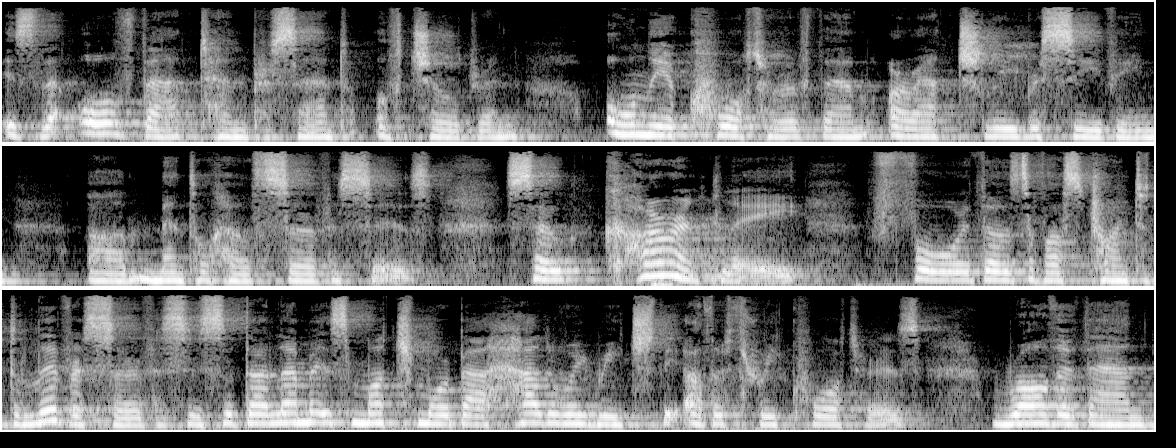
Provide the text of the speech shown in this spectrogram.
is that of that 10% of children, only a quarter of them are actually receiving uh, mental health services. So currently, for those of us trying to deliver services, the dilemma is much more about how do we reach the other three quarters rather than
